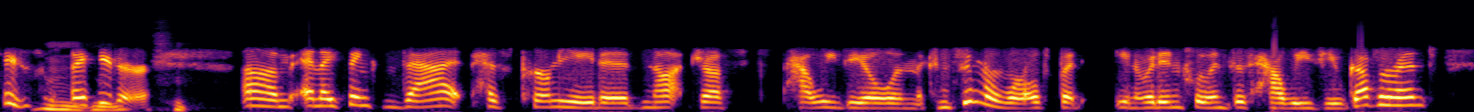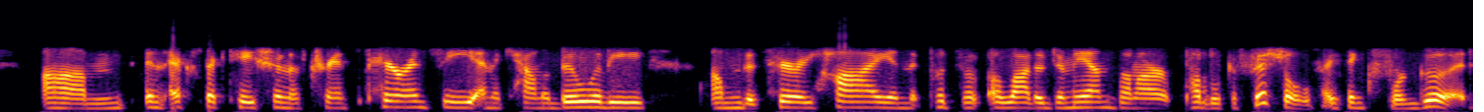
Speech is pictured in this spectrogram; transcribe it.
days mm-hmm. later. Um, and I think that has permeated not just how we deal in the consumer world, but you know, it influences how we view government, um, an expectation of transparency and accountability um, that's very high and that puts a, a, lot of demands on our public officials, I think, for good.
